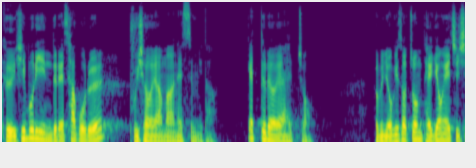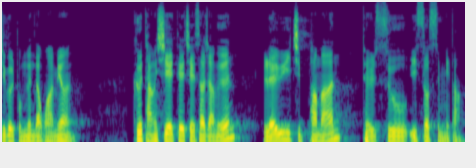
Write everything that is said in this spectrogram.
그 히브리인들의 사고를 부셔야만 했습니다. 깨뜨려야 했죠. 여러분 여기서 좀 배경의 지식을 돕는다고 하면 그 당시의 대제사장은 레위 지파만 될 수 있었습니다.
